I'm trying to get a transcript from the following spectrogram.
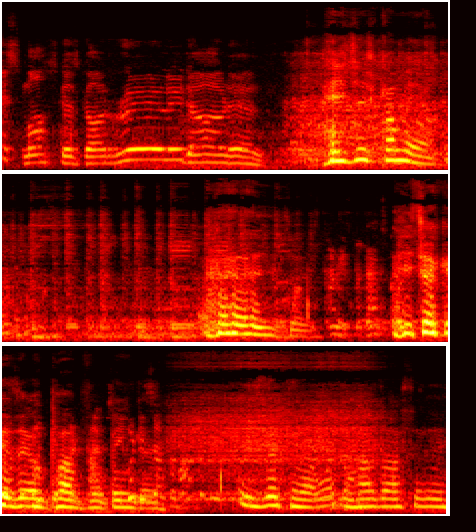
this mosque has gone really downhill. He's just come here. He's joking. Funny, but that's good. he took his little Good pub for advice. Put bingo. He's looking at what the hell do I to do?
